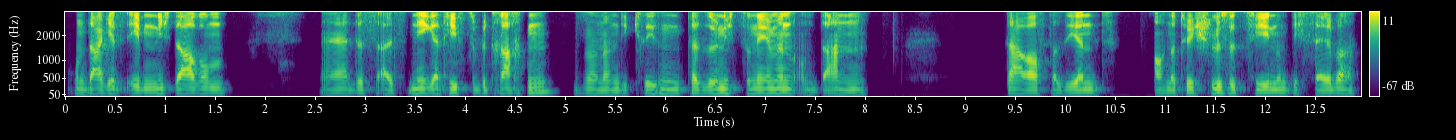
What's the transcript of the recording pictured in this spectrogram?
Und da geht es eben nicht darum, äh, das als negativ zu betrachten, sondern die Krisen persönlich zu nehmen und dann darauf basierend auch natürlich Schlüsse ziehen und dich selber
